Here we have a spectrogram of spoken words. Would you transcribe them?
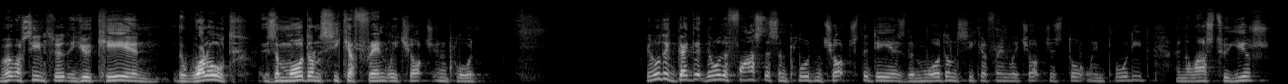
What we're seeing throughout the UK and the world is a modern seeker-friendly church implode. You know the big, you know the fastest imploding church today is the modern seeker-friendly church is totally imploded in the last two years.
